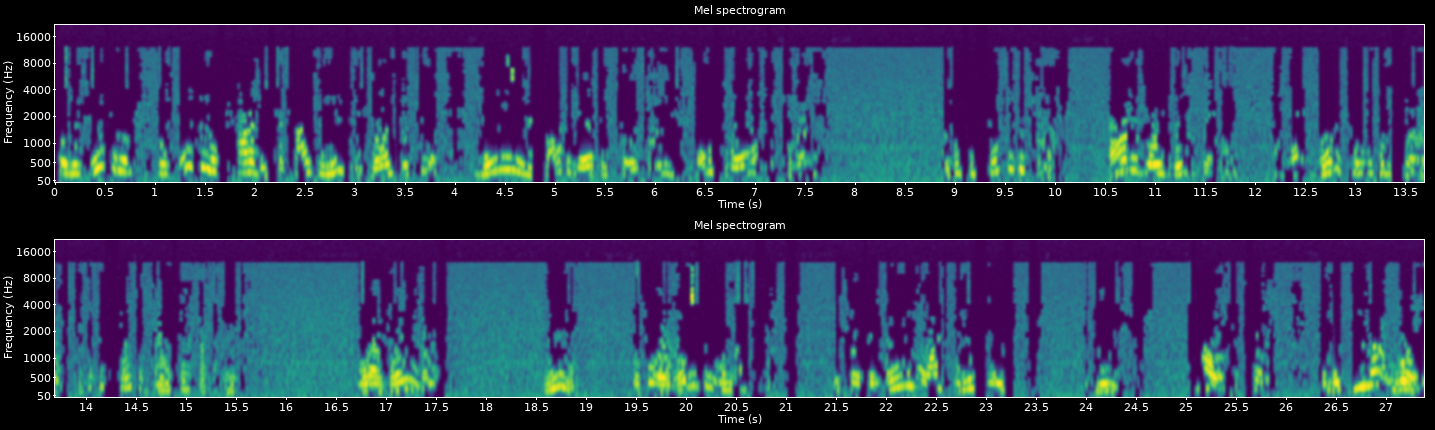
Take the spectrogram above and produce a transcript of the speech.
So the infinite, the infinite charges that five minutes is going through here, mainly in the South American territories, Venezuela, and Canada was the center of the church, all of those great people dedicated themselves to the defense of wisdom of the church. They are very rich. Meaning, if they are raising in that because they only want to initiate the power of the and they do not worry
